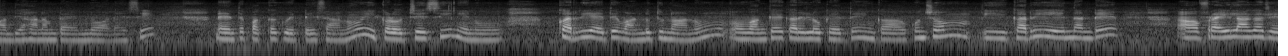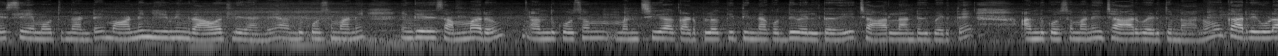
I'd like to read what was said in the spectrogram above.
మధ్యాహ్నం టైంలో అనేసి నేనైతే పక్కకు పెట్టేశాను. ఇక్కడ వచ్చేసి నేను కర్రీ అయితే వండుతున్నాను. వంకాయ కర్రీలోకి అయితే ఇంకా కొంచెం ఈ కర్రీ ఏంటంటే ఫ్రై లాగా చేస్తే ఏమవుతుందంటే మార్నింగ్ ఈవినింగ్ రావట్లేదండి. అందుకోసమని ఇంక ఇది సమ్మర్. అందుకోసం మంచిగా కడుపులోకి తిన్న కొద్దీ వెళ్తుంది చారు లాంటిది పెడితే. అందుకోసమని చారు పెడుతున్నాను. కర్రీ కూడా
